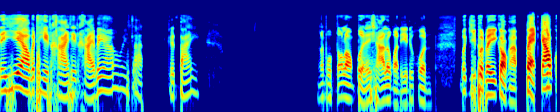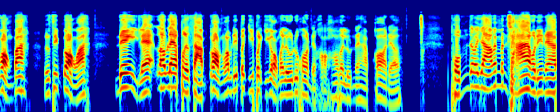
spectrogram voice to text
ในเฮียเอาไปเทรดขายเทรดขายไม่เอาไอ้สัตว์เกินไปงั้นผมต้องลองเปิดให้ช้าลงกว่านี้ทุกคน เมื่อกี้เปิดไปกี่กล่องอะแปดเก้ากล่องปะหรือสิบกล่องวะเด้งอีกแล้วรอบแรกเปิดสามกล่องรอบนี้เมื่อกี้เปิดกี่กล่องไม่รู้ทุกคนเดี๋ยวขอเข้าไปลุ้นนะครับ ก็เดี๋ยว ผมจะพยายามให้มันช้ากว่านี้นะครับ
